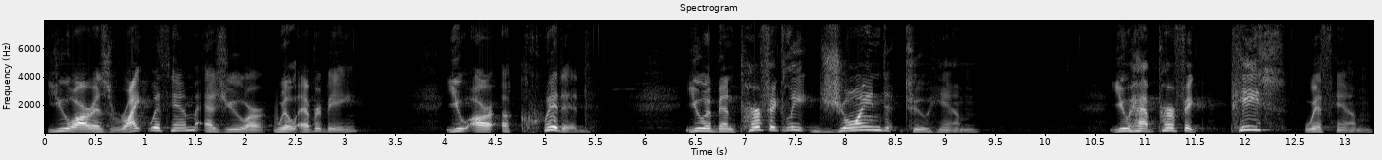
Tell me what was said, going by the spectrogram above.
You are as right with Him as you are, will ever be. You are acquitted. You have been perfectly joined to Him. You have perfect peace with Him.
